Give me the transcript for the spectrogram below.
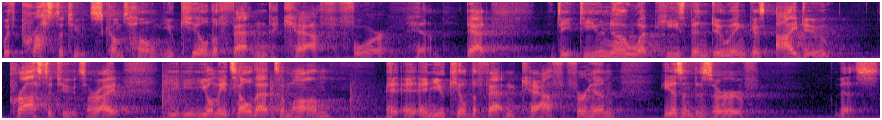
with prostitutes, comes home, you kill the fattened calf for him. Dad, do, do you know what he's been doing? Because I do prostitutes, all right? You, want me to tell that to mom? And, you killed the fattened calf for him? He doesn't deserve this.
